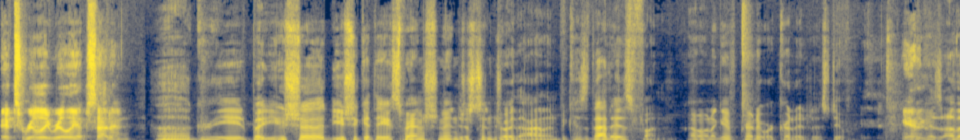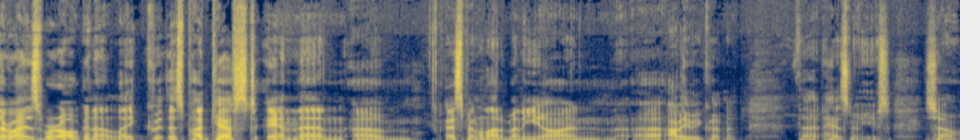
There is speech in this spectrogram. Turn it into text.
It's really really upsetting. Agreed, but you should you should get the expansion and just enjoy the island because that is fun. I want to give credit where credit is due yeah because otherwise we're all gonna like quit this podcast and then um, I spent a lot of money on uh, audio equipment that has no use. So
